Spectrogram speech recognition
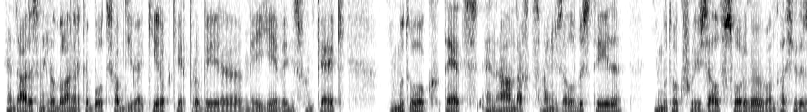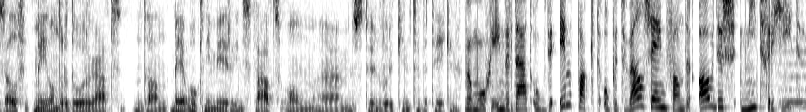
En daar is een heel belangrijke boodschap die wij keer op keer proberen meegeven, is van kijk, je moet ook tijd en aandacht aan jezelf besteden. Je moet ook voor jezelf zorgen, want als je er zelf mee onderdoor gaat, dan ben je ook niet meer in staat om um, een steun voor je kind te betekenen. We mogen inderdaad ook de impact op het welzijn van de ouders niet vergeten.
